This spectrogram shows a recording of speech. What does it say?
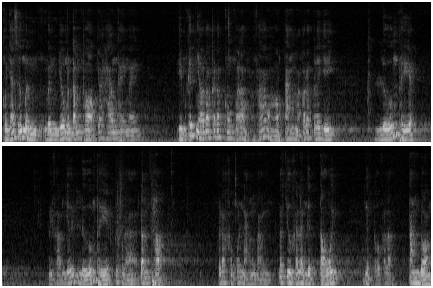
Còn giả sử mình mình vô mình đâm thọt cho hai ông thầy mà hiềm khích nhau đó, cái đó không phải là phá hòa hợp tăng mà có đó là gì? Lưỡng thiệt bị phạm giới lưỡng thiệt tức là đâm thọc. Cái đó không có nặng bằng, nó chưa phải là nghịch tội. Nghịch tội phải là tăng đoàn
